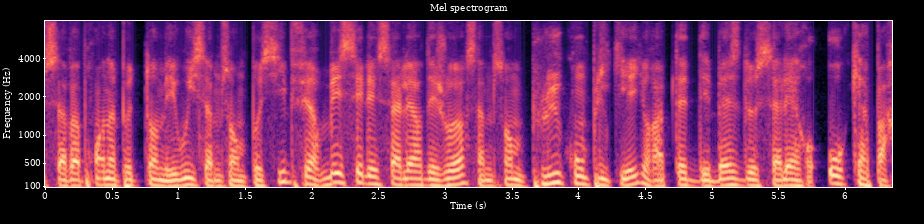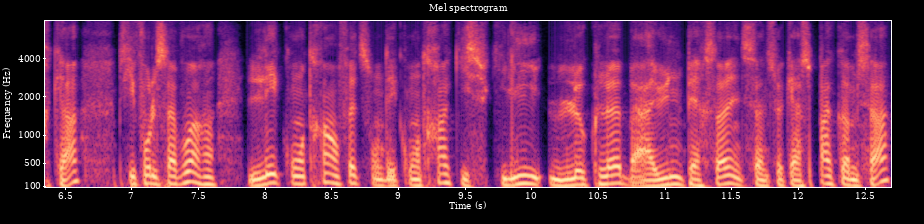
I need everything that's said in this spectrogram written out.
ça va prendre un peu de temps, mais oui, ça me semble possible. Faire baisser les salaires des joueurs, ça me semble plus compliqué. Il y aura peut-être des baisses de salaire au cas par cas. Parce qu'il faut le savoir, hein, les contrats, en fait, sont des contrats qui, qui lient le club à une personne et ça ne se casse pas comme ça.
